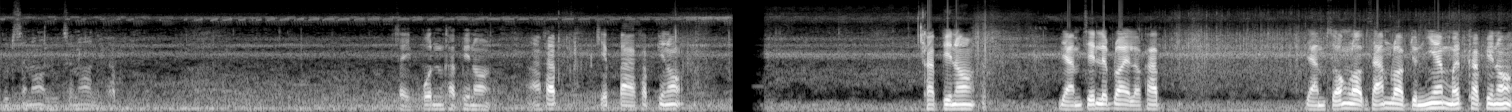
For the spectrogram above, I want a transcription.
หลุดซะนอหลุดซะนอนครับ ใส่ปนครับพี่น้องนะครับ เก็บปลาครับพี่น้อง ครับพี่น้องยามเสร็จเรียบร้อยแล้วครับยามสองรอบสามรอบจนเงียบหมดครับพี่น้อง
